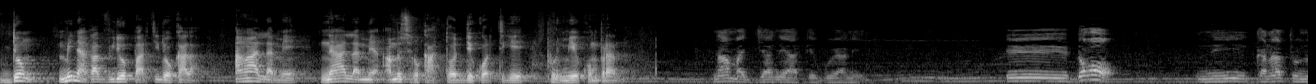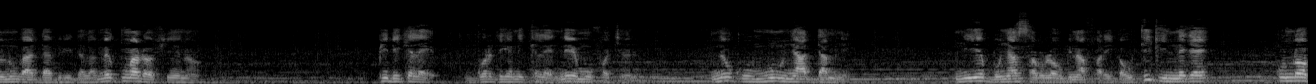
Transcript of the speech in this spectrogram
donc n bɛna a ka video parti dɔ k'a la an k'a lamɛn n'an y'a lamɛn an bɛ sɔrɔ k'a tɔ décortiquer pour mieux comprendre. n'a ma diya ne ye a tɛ goya ne ye ee dɔgɔ ni kana to ninnu ka dabiri da la n bɛ kuma dɔ f'i ɲɛna pidikɛlɛ gɔrɔ dingɛ ni kɛlɛ ne ye mun fɔ cɛ ne ko minnu y'a daminɛ n'i ye bonya sara u la u bɛna fara i kan u ti k'i nɛgɛ ko nɔ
